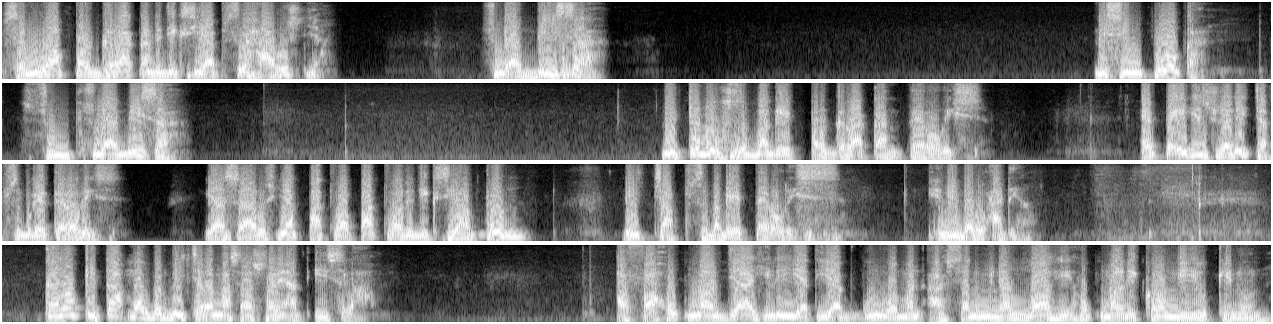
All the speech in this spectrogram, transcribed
Semua pergerakan Rizik Sihab seharusnya sudah bisa disimpulkan, su- sudah bisa dituduh sebagai pergerakan teroris. EPI-nya sudah dicap sebagai teroris. Ya seharusnya fatwa-fatwa Rizik Sihab pun dicap sebagai teroris. Ini baru adil. Kalau kita mau berbicara masalah syariat Islam, afa hukmal jahiliyat yabgun wa man ahsanu minallahi hukmal liqaumi yuqinun.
